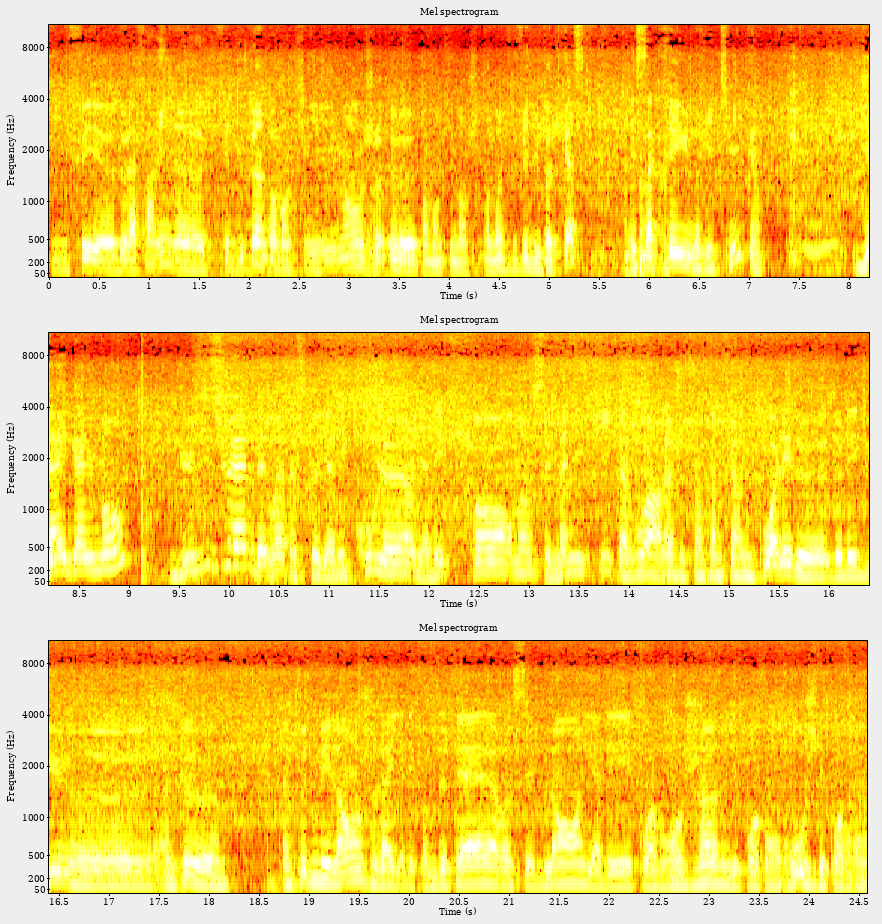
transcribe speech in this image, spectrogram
qui fait de la farine, qui fait du pain pendant qu'il mange, pendant qu'il mange, pendant qu'il fait du podcast, et ça crée une rythmique. Il y a également du visuel, ben ouais, parce qu'il y a des couleurs, il y a des formes, c'est magnifique à voir. Là, je suis en train de faire une poêlée de, légumes, un peu, un peu de mélange. Là, il y a des pommes de terre, c'est blanc. Il y a des poivrons jaunes, des poivrons rouges, des poivrons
